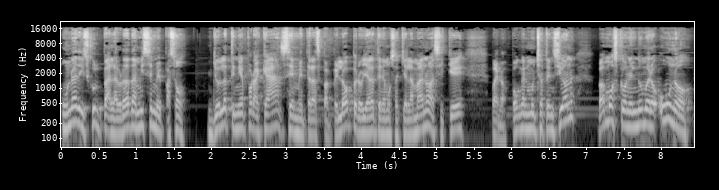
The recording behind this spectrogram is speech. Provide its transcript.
Una disculpa, la verdad a mí se me pasó. Yo la tenía por acá, se me traspapeló, pero ya la tenemos aquí a la mano. Así que, bueno, pongan mucha atención. Vamos con el número uno.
